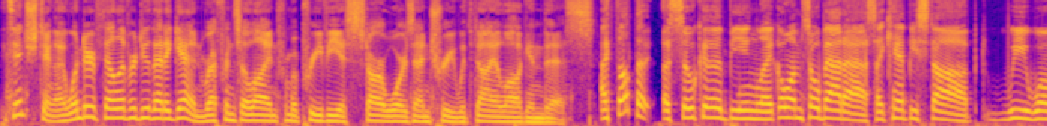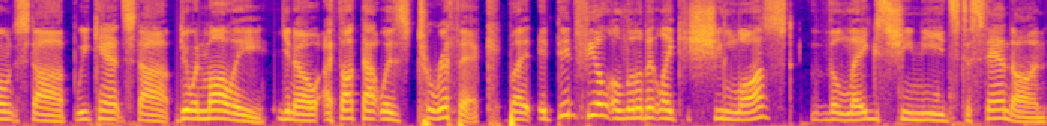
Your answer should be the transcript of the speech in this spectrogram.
It's interesting. I wonder if they'll ever do that again, reference a line from a previous Star Wars entry with dialogue in this. I thought that Ahsoka being like, oh, I'm so badass, I can't be stopped, we won't stop, we can't stop, doing Molly, you know, I thought that was terrific, but it did feel a little bit like she lost the legs she needs to stand on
